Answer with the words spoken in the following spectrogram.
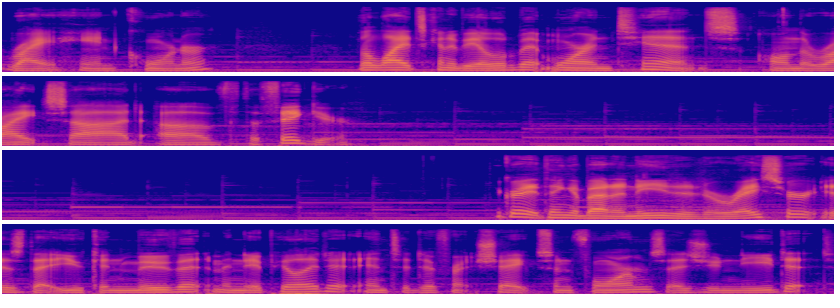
right hand corner, the light's going to be a little bit more intense on the right side of the figure. The great thing about a kneaded eraser is that you can move it, manipulate it into different shapes and forms as you need it.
